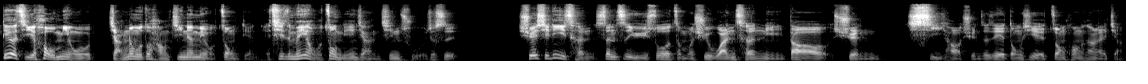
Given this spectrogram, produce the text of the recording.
第二集后面我讲那么多，好像今天没有重点。其实没有，我重点讲很清楚，就是学习历程，甚至于说怎么去完成你到选系哈，选择这些东西的状况上来讲，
